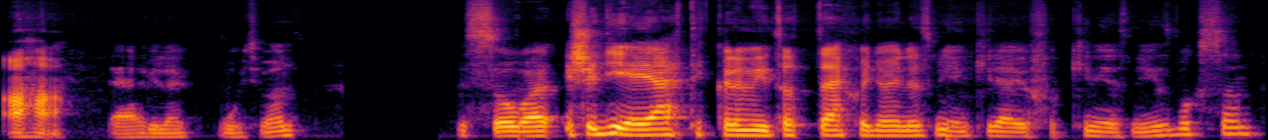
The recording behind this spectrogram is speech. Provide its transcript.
Aha. Elvileg úgy van. Szóval, és egy ilyen játékkal említották, hogy olyan ez milyen királyú fog kinézni Xboxon.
